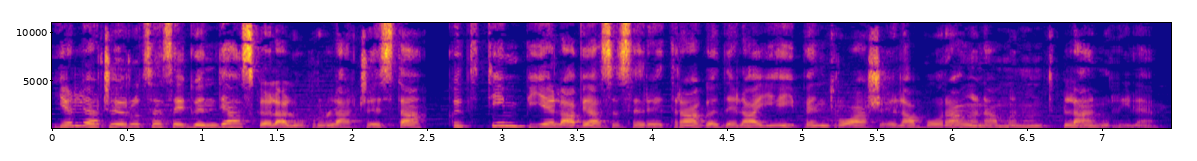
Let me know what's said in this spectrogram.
El le-a cerut să se gândească la lucrul acesta, cât timp el avea să se retragă de la ei pentru a-și elabora în amănunt planurile.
